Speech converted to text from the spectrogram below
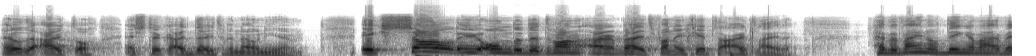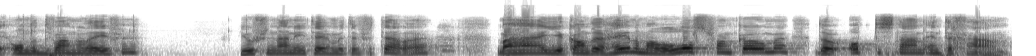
heel de uittocht en stukken uit Deuteronomium. Ik zal u onder de dwangarbeid van Egypte uitleiden. Hebben wij nog dingen waar we onder dwang leven? Je hoeft ze nou niet tegen me te vertellen. Maar je kan er helemaal los van komen door op te staan en te gaan.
